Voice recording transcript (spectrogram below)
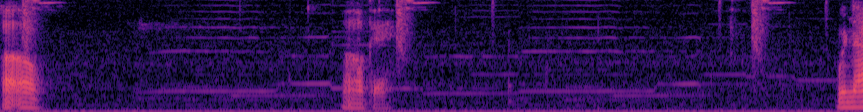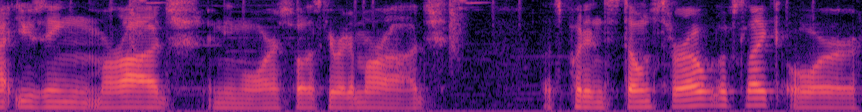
Uh oh. Okay. We're not using Mirage anymore, so let's get rid of Mirage. Let's put in Stone's Throw, looks like, or...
